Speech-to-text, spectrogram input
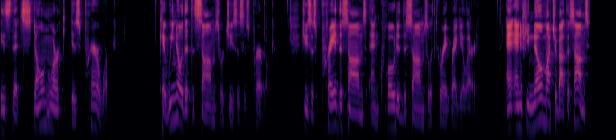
is that stonework is prayer work. Okay, we know that the Psalms were Jesus' prayer book. Jesus prayed the Psalms and quoted the Psalms with great regularity. And, and, if you know much about the Psalms,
